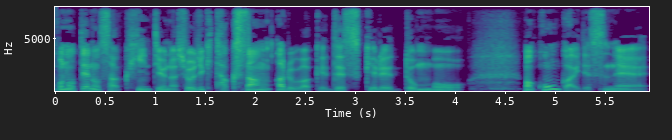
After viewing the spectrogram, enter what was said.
この手の作品っていうのは正直たくさんあるわけですけれども、まあ、今回ですね、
